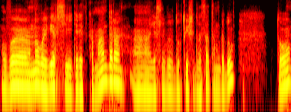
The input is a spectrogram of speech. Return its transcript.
В новой версии Direct Commander, если вы в 2020 году, то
